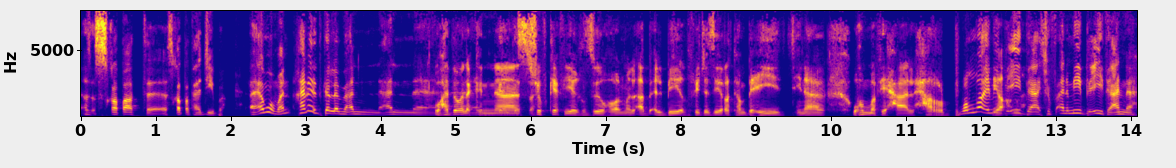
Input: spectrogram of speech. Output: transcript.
اسقاطات اسقاطات عجيبة. عموما خلينا نتكلم عن عن وهذولك عن الناس. شوف كيف يغزوهم الأب البيض في جزيرتهم بعيد هناك وهم في حال حرب والله مي بعيدة شوف أنا مي بعيدة عنه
